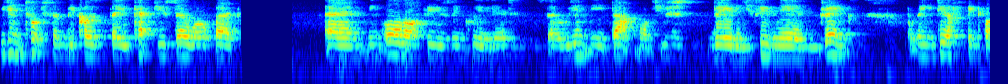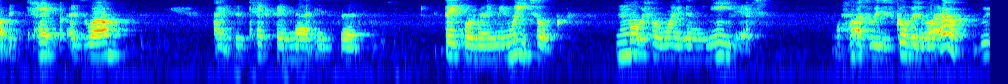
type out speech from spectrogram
We didn't touch them because they kept you so well fed. Um, I mean, all our food was included, so we didn't need that much. It was just really souvenirs and drinks. But then you do have to think about the tip as well. And it's the tipping that is a big one. I mean, we took much more money than we needed. As we discovered, like, oh, we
